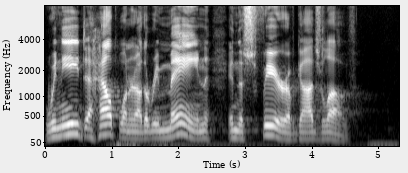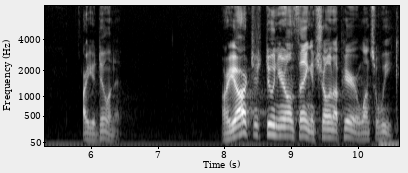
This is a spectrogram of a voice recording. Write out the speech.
We need to help one another remain in the sphere of God's love. Are you doing it? Or you are just doing your own thing and showing up here once a week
